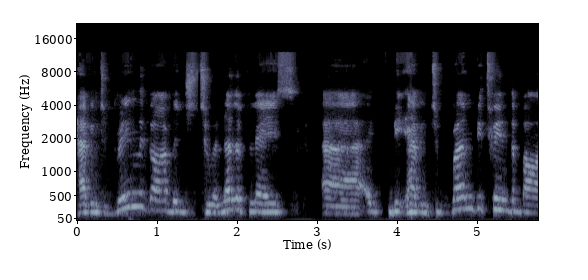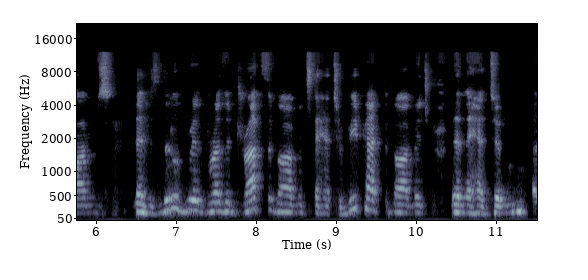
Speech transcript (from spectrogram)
having to bring the garbage to another place, uh, be, having to run between the bombs. Then his little brother dropped the garbage. They had to repack the garbage. Then they had to uh,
